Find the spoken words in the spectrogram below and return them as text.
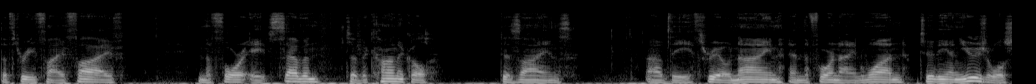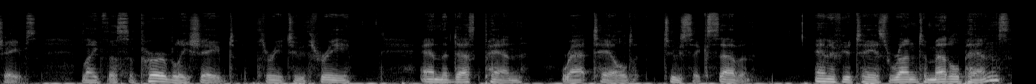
the 355, and the 487 to the conical designs of the 309 and the 491 to the unusual shapes like the superbly shaped 323 and the desk pen rat-tailed 267. And if you taste run to metal pens,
